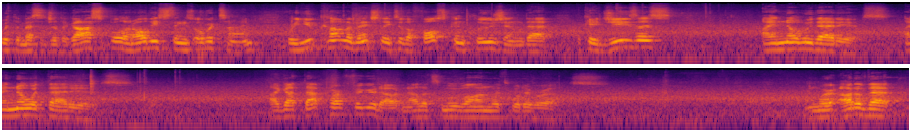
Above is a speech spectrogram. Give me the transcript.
with the message of the gospel, and all these things over time, where you come eventually to the false conclusion that, okay, Jesus, I know who that is. I know what that is. I got that part figured out. Now let's move on with whatever else. And we're out of that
